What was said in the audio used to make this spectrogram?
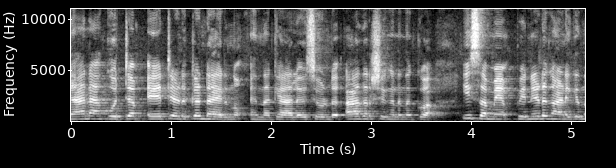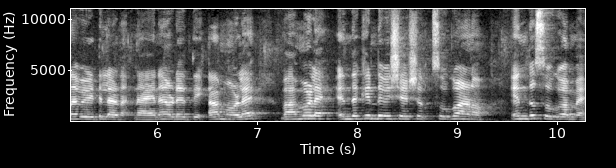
ഞാൻ ആ കുറ്റം ഏറ്റെടുക്കണ്ടായിരുന്നു എന്നൊക്കെ ആലോചിച്ചുകൊണ്ട് ആദർശ് ഇങ്ങനെ നിൽക്കുക. ഈ സമയം പിന്നീട് കാണിക്കുന്ന വീട്ടിലാണ് നയന അവിടെ എത്തി. ആ മോളെ വാ മോളെ എന്തൊക്കെയുണ്ട് വിശേഷം? സുഖമാണോ? എന്ത് സുഖമേ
